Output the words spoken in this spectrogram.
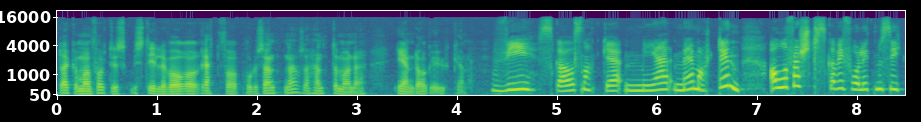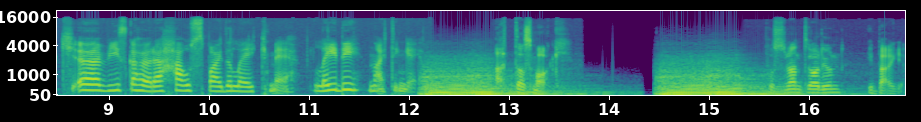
Der kan man faktisk bestille varer rett fra produsentene, så henter man det én dag i uken. vi skal snakke mer med Martin. Aller først skal vi få litt musikk. Eh, vi skal høre House by the Lake med Lady Nightingale. Ettersmak. På Studentradioen i Bergen.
